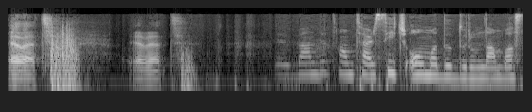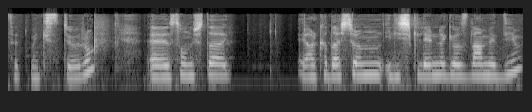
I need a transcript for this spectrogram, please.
Evet. Evet. Ben de tam tersi hiç olmadığı durumdan bahsetmek istiyorum. Ee, sonuçta arkadaşlarımın ilişkilerinde gözlemlediğim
